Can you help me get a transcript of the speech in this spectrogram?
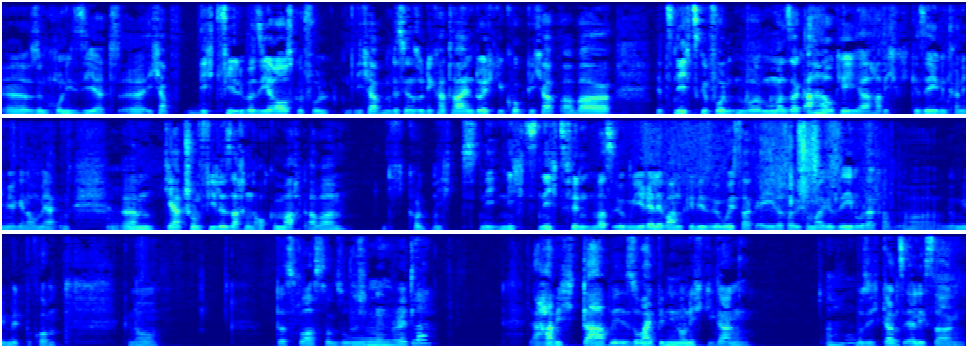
äh, synchronisiert. Äh, ich habe nicht viel über sie herausgefunden. Ich habe ein bisschen so die Karteien durchgeguckt. Ich habe aber jetzt nichts gefunden, wo, wo man sagt, ah, okay, ja, habe ich gesehen, kann ich mir genau merken. Ähm, die hat schon viele Sachen auch gemacht, aber ich konnte nichts, ni- nichts, nichts finden, was irgendwie relevant gewesen wäre, wo ich sage, ey, das habe ich schon mal gesehen oder hab, äh, irgendwie mitbekommen. Genau. Das war's dann so. Mit dem Riddler? Da habe ich, da, so weit bin ich noch nicht gegangen. Aha. Muss ich ganz ehrlich sagen.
